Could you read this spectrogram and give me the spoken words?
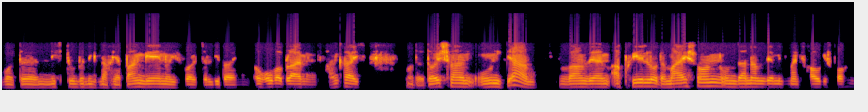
wollte nicht unbedingt nach Japan gehen und ich wollte lieber in Europa bleiben, in Frankreich oder Deutschland. Und ja, waren wir im April oder Mai schon und dann haben wir mit meiner Frau gesprochen,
